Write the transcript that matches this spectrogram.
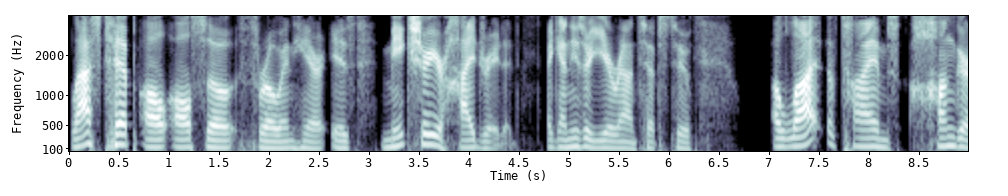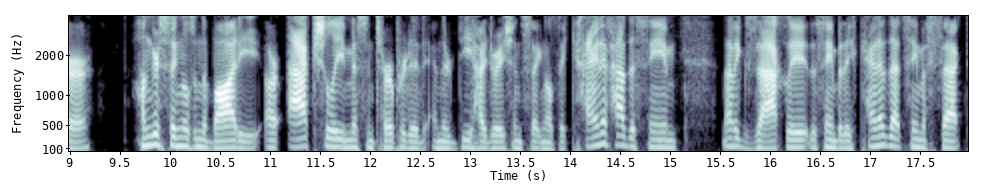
Last tip I'll also throw in here is make sure you're hydrated. Again, these are year-round tips too. A lot of times, hunger hunger signals in the body are actually misinterpreted and they're dehydration signals. They kind of have the same, not exactly the same, but they kind of have that same effect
